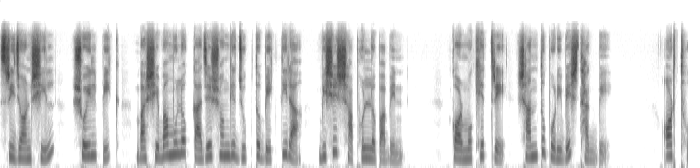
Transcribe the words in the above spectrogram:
সৃজনশীল, শৈল্পিক বা সেবামূলক কাজের সঙ্গে যুক্ত ব্যক্তিরা বিশেষ সাফল্য পাবেন। কর্মক্ষেত্রে শান্ত পরিবেশ থাকবে। অর্থ,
